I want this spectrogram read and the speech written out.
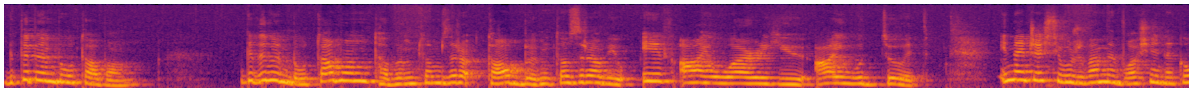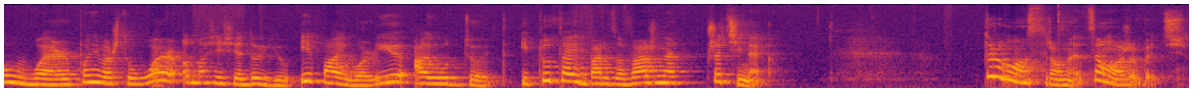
Gdybym był Tobą, Gdybym był tobą, to bym to, to bym to zrobił. If I were you, I would do it. I najczęściej używamy właśnie tego were, ponieważ to were odnosi się do you. If I were you, I would do it. I tutaj bardzo ważny przecinek. Drugą stronę, co może być?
